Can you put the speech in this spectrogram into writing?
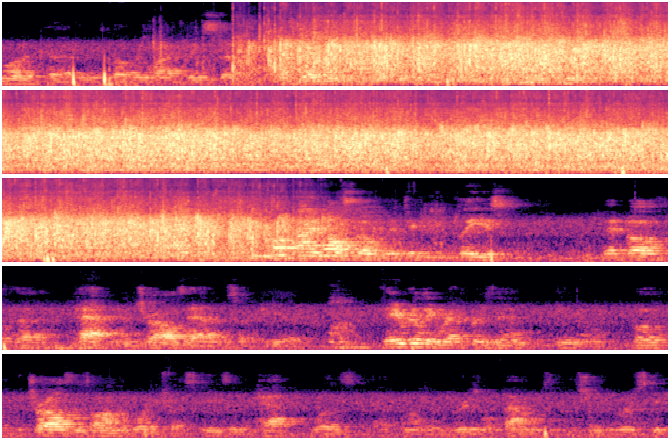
Modica and his lovely wife Lisa. I'm also particularly pleased that both uh, Pat and Charles Adams are here. They really represent, you know, both Charles is on the board of trustees and Pat was uh, one of the original founders of this university.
